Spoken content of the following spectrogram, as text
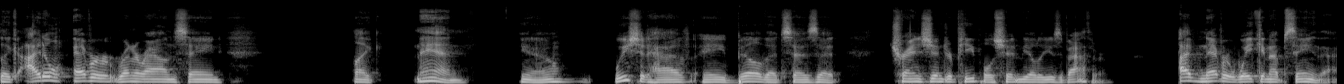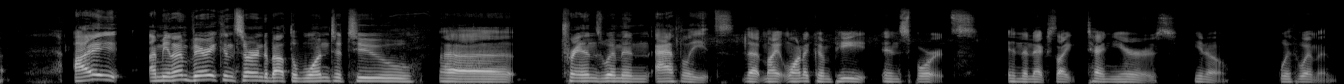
like i don't ever run around saying like man you know we should have a bill that says that transgender people shouldn't be able to use a bathroom i've never waken up saying that I I mean I'm very concerned about the one to two uh, trans women athletes that might want to compete in sports in the next like ten years. You know, with women.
